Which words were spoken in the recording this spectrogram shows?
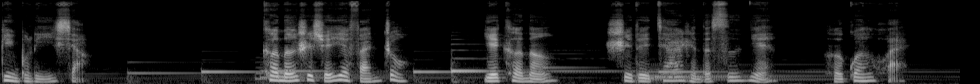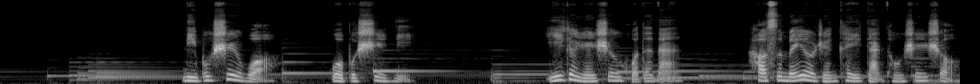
并不理想，可能是学业繁重。也可能是对家人的思念和关怀。你不是我，我不是你。一个人生活的难，好似没有人可以感同身受。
